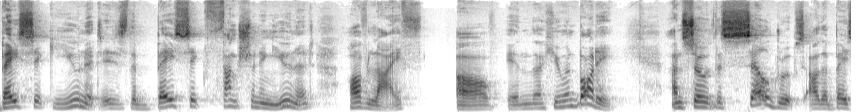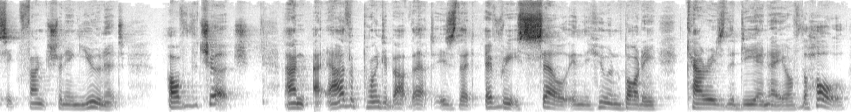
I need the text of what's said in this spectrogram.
basic unit. It is the basic functioning unit of life of in the human body. And so the cell groups are the basic functioning unit of the church. And another point about that is that every cell in the human body carries the DNA of the whole.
